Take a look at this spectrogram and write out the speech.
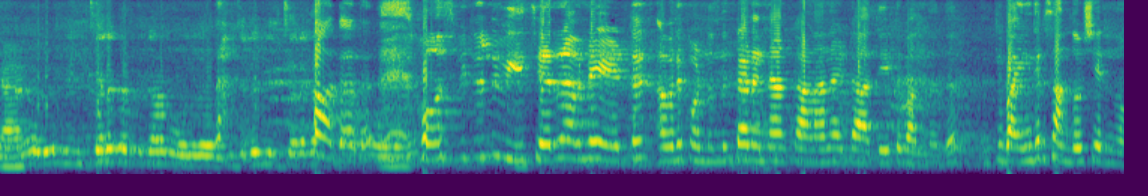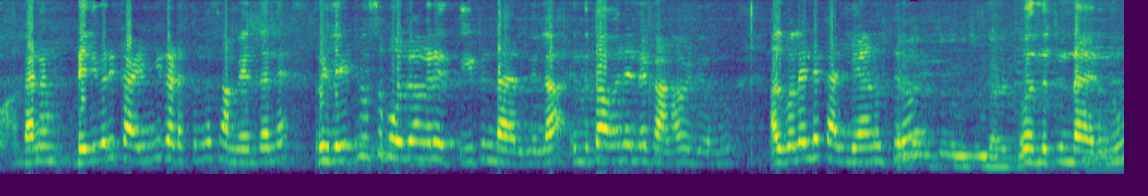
ഞാനും ഒരു വീൽ ചെയർ ഒക്കെ എടുത്തിട്ടാണ് പോകുന്നത് ഹോസ്പിറ്റലിൽ വീൽ ചെയർ അതെ. അതെ ഹോസ്പിറ്റലിൽ വീൽ ചെയറിൽ അവന്റെ ഏട്ടൻ അവരെ കൊണ്ടുവന്നിട്ടാണ് എന്നെ കാണാനായിട്ട് ആദ്യമായിട്ട് വന്നത്. എനിക്ക് ഭയങ്കര സന്തോഷമായിരുന്നു കാരണം ഡെലിവറി കഴിഞ്ഞ് കിടക്കുന്ന സമയം തന്നെ റിലേറ്റീവ്സ് പോലും അങ്ങനെ എത്തിയിട്ടുണ്ടായിരുന്നില്ല. എന്നിട്ട് അവൻ എന്നെ കാണാൻ വേണ്ടി വന്നു. അതുപോലെ എന്റെ കല്യാണത്തിനും വന്നിട്ടുണ്ടായിരുന്നു.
